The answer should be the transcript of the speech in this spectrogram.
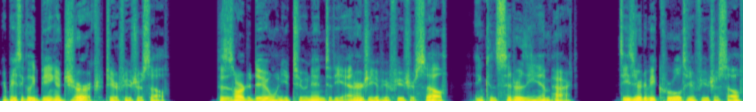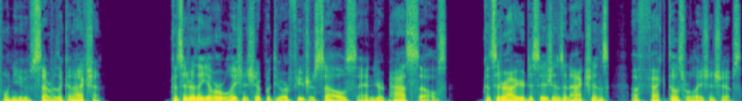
You're basically being a jerk to your future self. This is hard to do when you tune in to the energy of your future self and consider the impact. It's easier to be cruel to your future self when you sever the connection. Consider that you have a relationship with your future selves and your past selves. Consider how your decisions and actions affect those relationships.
